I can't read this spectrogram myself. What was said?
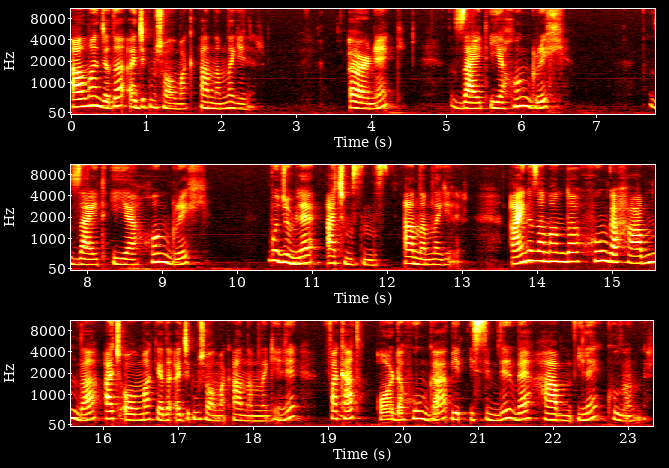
Almanca'da acıkmış olmak anlamına gelir. Örnek Seid ihr hungrig? Seid ihr hungrig? Bu cümle aç mısınız anlamına gelir. Aynı zamanda Hunger haben da aç olmak ya da acıkmış olmak anlamına gelir. Fakat orada Hunger bir isimdir ve haben ile kullanılır.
